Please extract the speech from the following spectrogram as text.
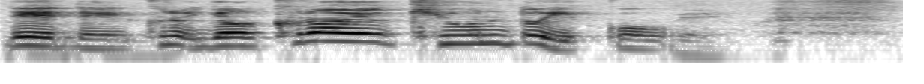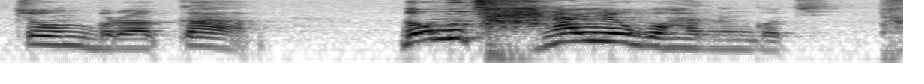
네네. 그런, 여, 그럴 기운도 있고, 네. 좀 뭐랄까 너무 잘하려고 하는 거지. 다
